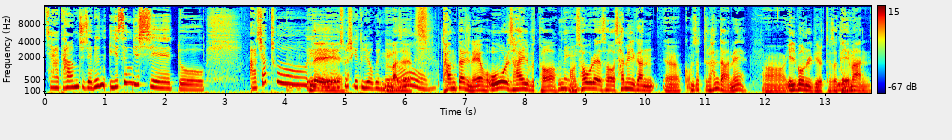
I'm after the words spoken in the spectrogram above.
자, 다음 주제는 이승기 씨의 또 아시아 투어의 네. 소식이 들려오고 있네요. 맞아요. 다음 달이네요. 5월 4일부터 네. 어, 서울에서 3일간 어, 콘서트를 한 다음에 어, 일본을 비롯해서 네. 대만,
